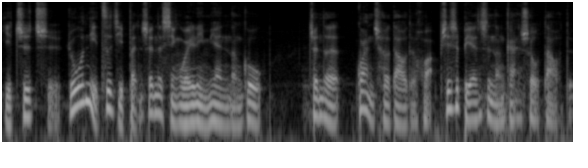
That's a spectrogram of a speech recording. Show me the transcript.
以支持。如果你自己本身的行为里面能够真的贯彻到的话，其实别人是能感受到的。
